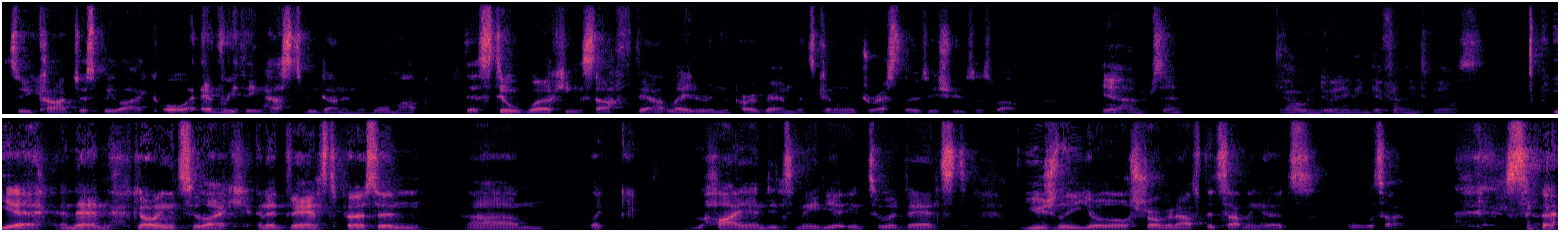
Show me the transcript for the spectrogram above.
So you can't just be like, oh, everything has to be done in the warm up. There's still working stuff down later in the program that's going to address those issues as well. yeah, hundred percent. Yeah, I wouldn't do anything differently to be honest. Yeah, and then going into like an advanced person, um, like high end, intermediate into advanced, usually you're strong enough that something hurts all the time. so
